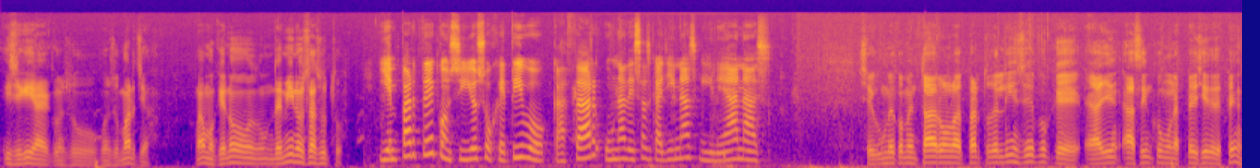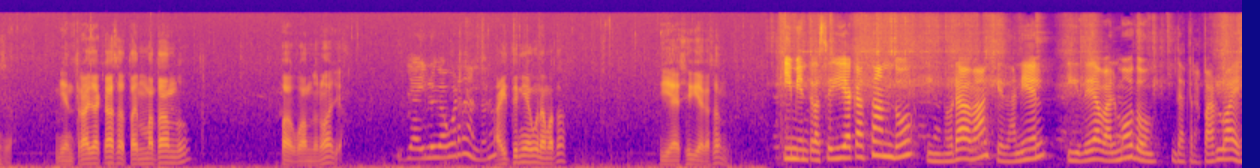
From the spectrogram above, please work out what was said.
y seguía con su, con su marcha. Vamos, que no, de mí no se asustó. Y en parte consiguió su objetivo, cazar una de esas gallinas guineanas. Según me comentaron los expertos del lince, porque hay- hacen como una especie de despensa. Mientras haya casa, están matando para cuando no haya. Y ahí lo iba guardando, ¿no? Ahí tenía una matada y ahí seguía cazando. Y mientras seguía cazando, ignoraba que Daniel ideaba el modo de atraparlo a él.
